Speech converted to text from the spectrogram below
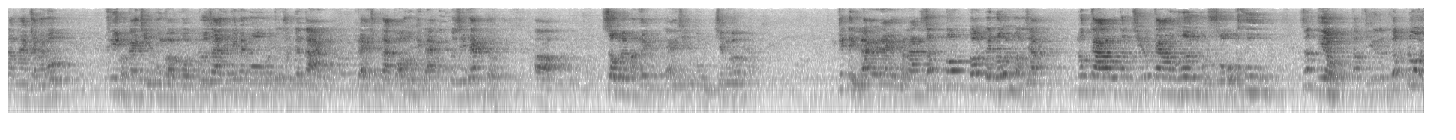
năm 2021 khi mà các anh chị cùng vào cuộc đưa ra những cái memo và tuyển dụng nhân tài để chúng ta có một tỷ lệ tôi xin phép được uh, à, sâu lên màn hình để anh chị cùng chiêm ngưỡng. Cái tỷ lệ này nó đang rất tốt tốt đến nỗi mà gì nó cao, thậm chí nó cao hơn một số khu rất nhiều, thậm chí gần gấp đôi.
